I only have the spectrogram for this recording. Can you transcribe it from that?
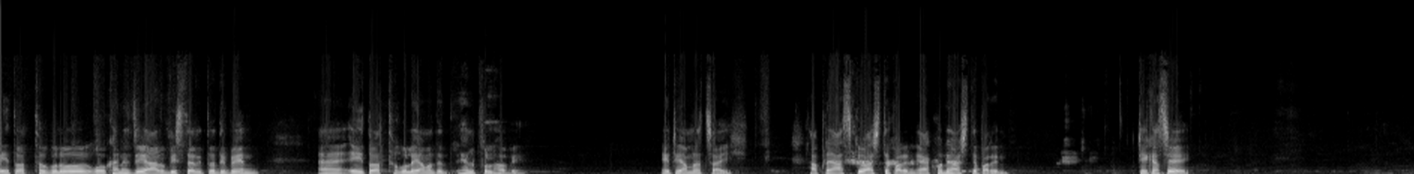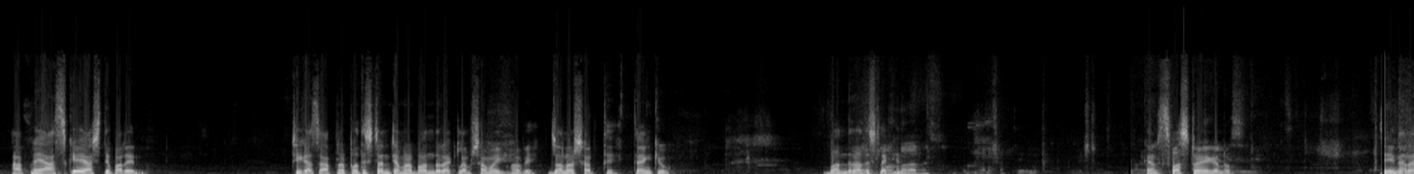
এই তথ্যগুলো ওখানে যে আরও বিস্তারিত দিবেন এই তথ্যগুলোই আমাদের হেল্পফুল হবে। এটি আমরা চাই। আপনি আজকেও আসতে পারেন এখনই আসতে পারেন। ঠিক আছে? আপনি আজকে আসতে পারেন। ঠিক আছে আপনার প্রতিষ্ঠানটি আমরা বন্ধ রাখলাম সাময়িকভাবে জনস্বার্থে। থ্যাংক ইউ বন্ধের আদেশ লেখেন। কেন স্পষ্ট হয়ে গেল? যে এনারা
